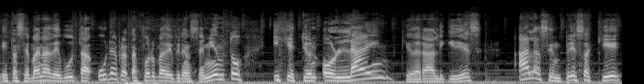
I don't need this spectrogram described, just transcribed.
Esta semana debuta una plataforma de financiamiento y gestión online que dará liquidez a las empresas que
